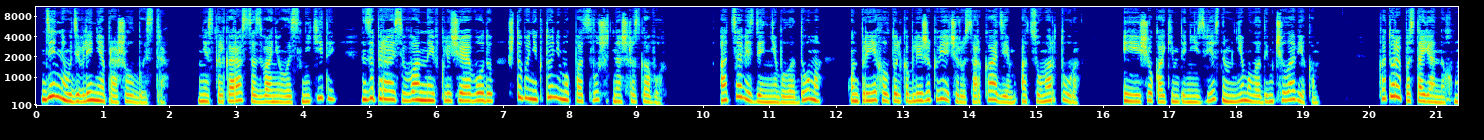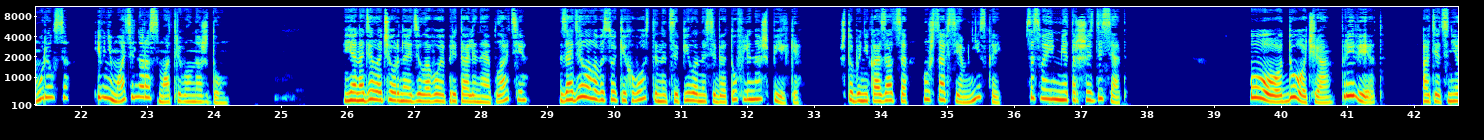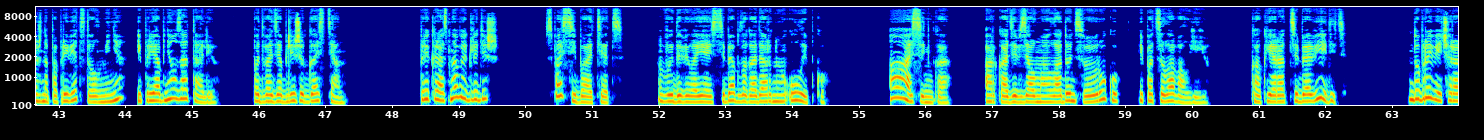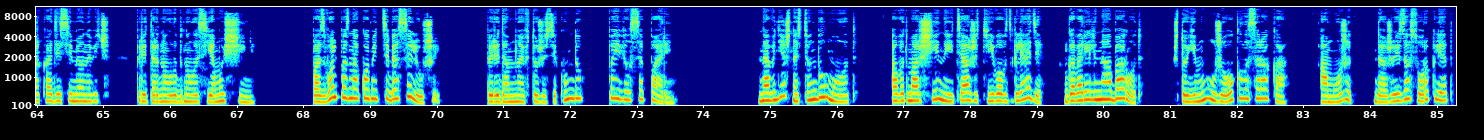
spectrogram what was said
День, на удивление, прошел быстро. Несколько раз созванивалась с Никитой, запираясь в ванной и включая воду, чтобы никто не мог подслушать наш разговор. Отца весь день не было дома, он приехал только ближе к вечеру с Аркадием, отцом Артура, и еще каким-то неизвестным мне молодым человеком, который постоянно хмурился и внимательно рассматривал наш дом. Я надела черное деловое приталенное платье, заделала высокий хвост и нацепила на себя туфли на шпильке, чтобы не казаться уж совсем низкой со своим метр шестьдесят. «О, доча, привет!» Отец нежно поприветствовал меня и приобнял за талию, подводя ближе к гостям. «Прекрасно выглядишь». «Спасибо, отец», — выдавила я из себя благодарную улыбку. «Асенька!» Аркадий взял мою ладонь в свою руку и поцеловал ее. «Как я рад тебя видеть!» «Добрый вечер, Аркадий Семенович», — приторно улыбнулась я мужчине. «Позволь познакомить тебя с Илюшей». Передо мной в ту же секунду появился парень. На внешность он был молод, а вот морщины и тяжесть в его взгляде говорили наоборот, что ему уже около сорока, а может, даже и за сорок лет.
